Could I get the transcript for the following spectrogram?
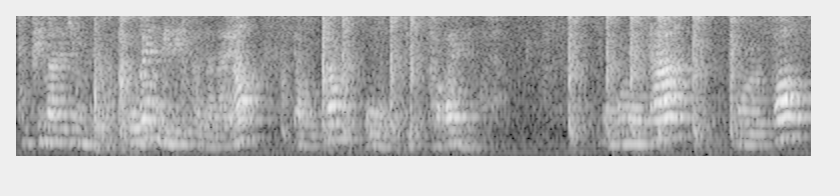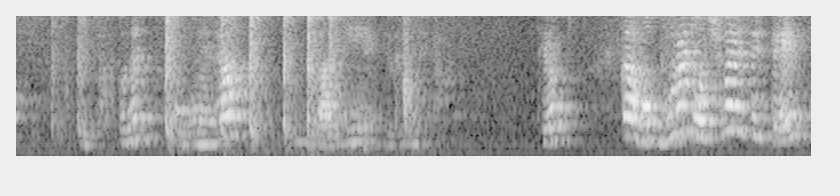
부피만 해주면 되죠. 500ml잖아요. 0.5리터가 되는 거죠. 5분의 4 몰 퍼 리터 또는 5분의 4 라지 이렇게 쓸 수 있다고. 돼요? 그러니까 뭐 물을 더 추가했을 때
